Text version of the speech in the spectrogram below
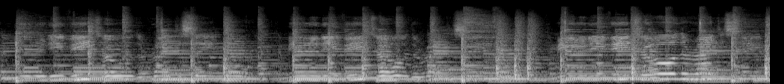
Community veto the right to say no. Community veto the right to say. Community veto the right to say no.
